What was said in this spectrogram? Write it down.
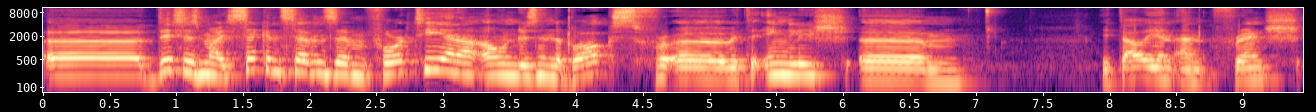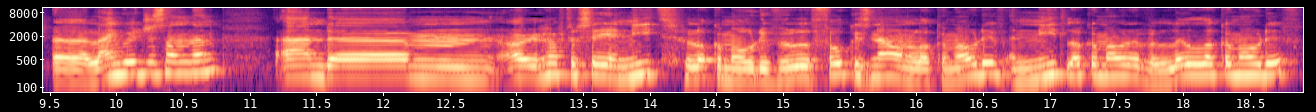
Uh, this is my second 7740 and I own this in the box for, uh, with the English, um, Italian and French uh, languages on them. And um, I have to say a neat locomotive. We will focus now on a locomotive, a neat locomotive, a little locomotive.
